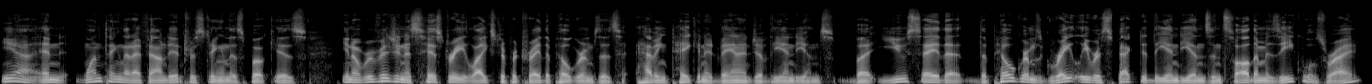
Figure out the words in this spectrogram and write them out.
Yeah, and one thing that I found interesting in this book is, you know, revisionist history likes to portray the pilgrims as having taken advantage of the Indians, but you say that the pilgrims greatly respected the Indians and saw them as equals, right?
